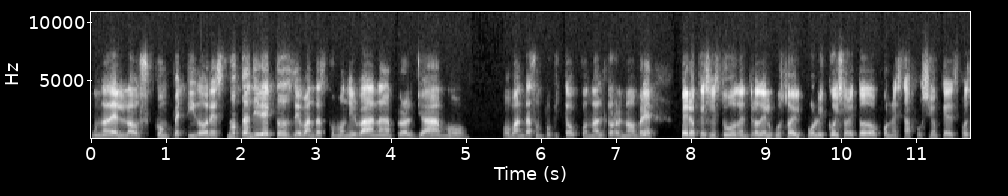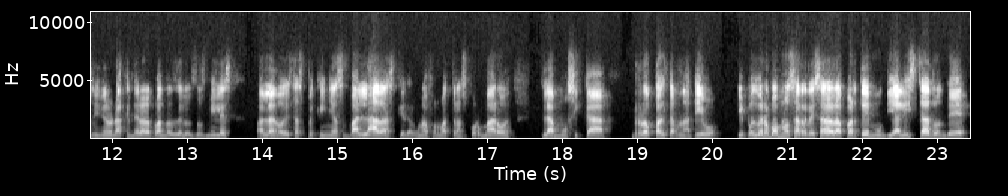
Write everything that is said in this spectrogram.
Uno de los competidores, no tan directos de bandas como Nirvana, Pearl Jam o, o bandas un poquito con alto renombre, pero que sí estuvo dentro del gusto del público y sobre todo con esta fusión que después vinieron a generar bandas de los 2000 hablando de estas pequeñas baladas que de alguna forma transformaron la música rock alternativo. Y pues bueno, vámonos a regresar a la parte mundialista donde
